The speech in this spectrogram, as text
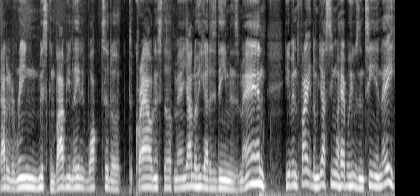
out of the ring miscombobulated, walked to the, the crowd and stuff, man. Y'all know he got his demons, man. He been fighting them. Y'all seen what happened? He was in TNA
